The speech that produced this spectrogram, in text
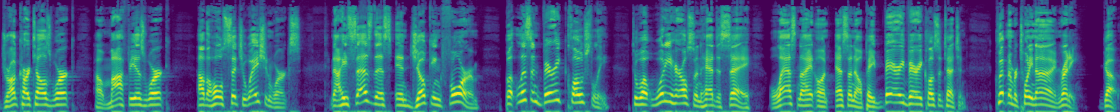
drug cartels work, how mafias work, how the whole situation works. Now he says this in joking form, but listen very closely to what Woody Harrelson had to say last night on SNL. Pay very, very close attention. Clip number 29, ready, go.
